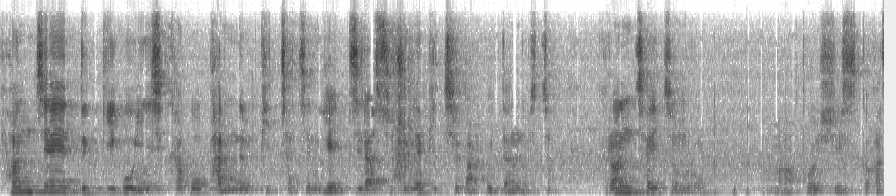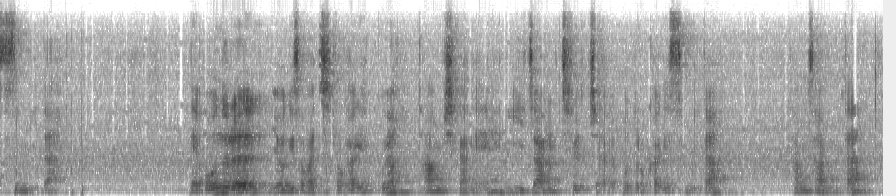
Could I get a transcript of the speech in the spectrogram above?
현재 느끼고 인식하고 받는 빛 자체는 예지라 수준의 빛을 받고 있다는 것이죠. 그런 차이점으로 아마 볼 수 있을 것 같습니다. 네, 오늘은 여기서 마치도록 하겠고요. 다음 시간에 2장 7절 보도록 하겠습니다. 감사합니다.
